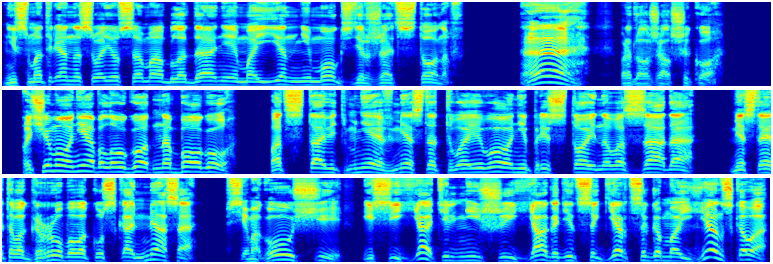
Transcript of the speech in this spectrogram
Несмотря на свое самообладание, Майен не мог сдержать стонов. «А!» — продолжал Шико. «Почему не было угодно Богу подставить мне вместо твоего непристойного зада, вместо этого грубого куска мяса, всемогущий и сиятельнейший ягодицы герцога Майенского,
